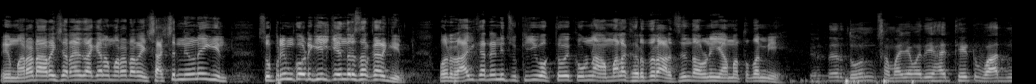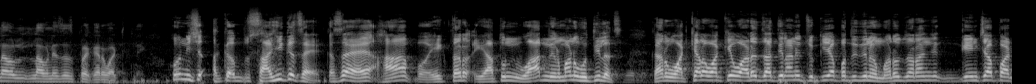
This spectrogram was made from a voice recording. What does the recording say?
म्हणजे मराठा आरक्षण जागेला मराठा आरक्षण शासन निर्णय घेईल सुप्रीम कोर्ट घेईल केंद्र सरकार घेईल. पण राजकारण्यांनी चुकीची वक्तव्य करून आम्हाला खरं तर अडचणीत आणणे या मताचा मी आहे. खरं तर दोन समाजामध्ये हा थेट वाद लाव- लावण्याचाच प्रकार वाटत नाही. हो निश साहजिकच आहे. कसं आहे हा एकतर यातून वाद निर्माण होतीलच. कारण वाक्याला वाक्य वाढत जातील आणि चुकीच्या पद्धतीनं मनोज जरांगेंच्या पाट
